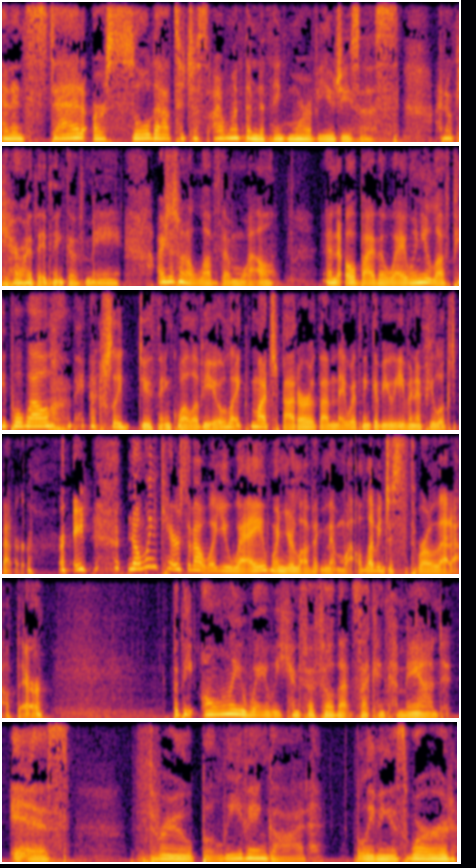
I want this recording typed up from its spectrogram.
and instead are sold out to just, I want them to think more of you, Jesus. I don't care what they think of me. I just want to love them well. And oh, by the way, when you love people well, they actually do think well of you, like much better than they would think of you, even if you looked better, right? No one cares about what you weigh when you're loving them well. Let me just throw that out there. But the only way we can fulfill that second command is through believing God, believing His word,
